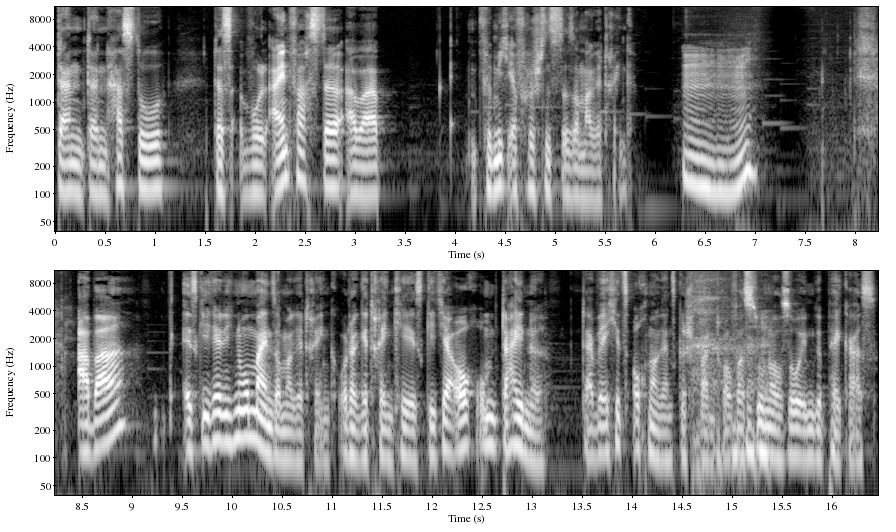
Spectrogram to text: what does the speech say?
dann, dann hast du das wohl einfachste, aber für mich erfrischendste Sommergetränk. Mhm. Aber es geht ja nicht nur um mein Sommergetränk oder Getränke, es geht ja auch um deine. Da wäre ich jetzt auch mal ganz gespannt drauf, was du noch so im Gepäck hast.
